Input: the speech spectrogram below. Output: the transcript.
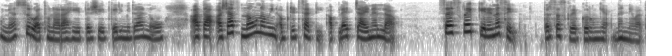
होण्यास सुरुवात होणार आहे. तर शेतकरी मित्रांनो आता अशाच नवनवीन अपडेटसाठी आपल्या चॅनलला सबस्क्राईब केले नसेल तर सबस्क्राईब करून घ्या. धन्यवाद.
